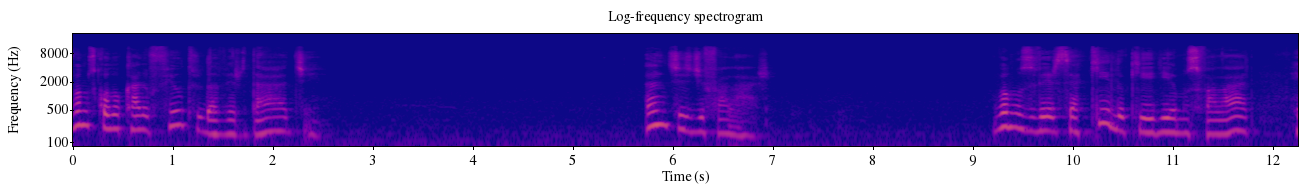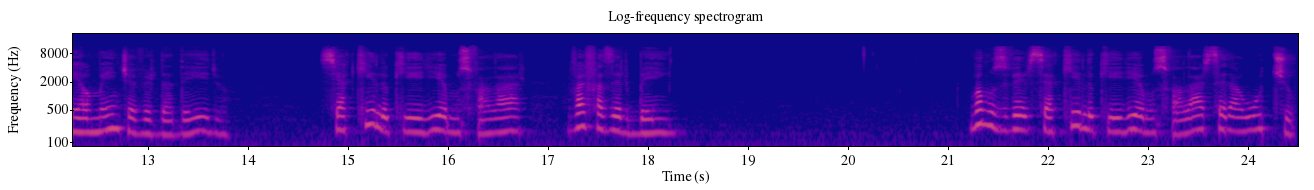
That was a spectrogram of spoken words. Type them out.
Vamos colocar o filtro da verdade antes de falar. Vamos ver se aquilo que iríamos falar realmente é verdadeiro, se aquilo que iríamos falar vai fazer bem. Vamos ver se aquilo que iríamos falar será útil.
